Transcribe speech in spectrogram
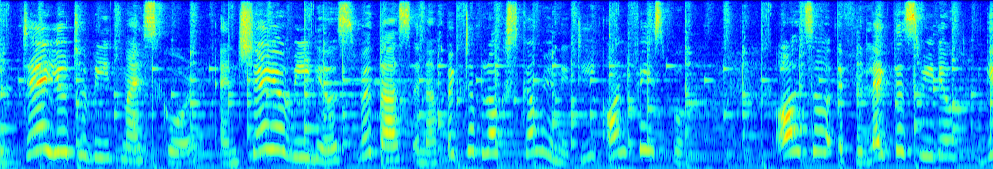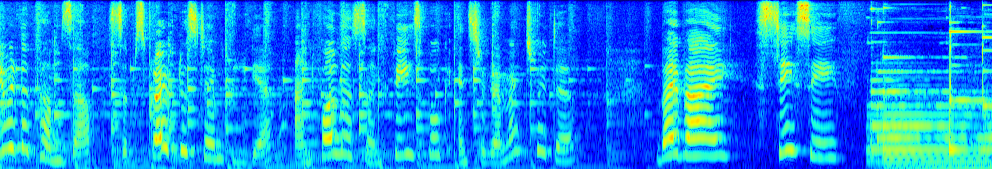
I dare you to beat my score and share your videos with us in our PictoBlox community on Facebook. Also, if you like this video, give it a thumbs up, subscribe to STEMpedia and follow us on Facebook, Instagram and Twitter. Bye bye, stay safe.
